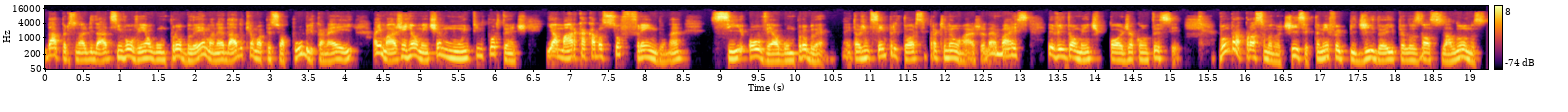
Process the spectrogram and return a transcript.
da personalidade se envolver em algum problema, né, dado que é uma pessoa pública, né, e a imagem realmente é muito importante. E a marca acaba sofrendo, né, se houver algum problema. Então a gente sempre torce para que não haja, né, mas eventualmente pode acontecer. Vamos para a próxima notícia, que também foi pedido aí pelos nossos alunos.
